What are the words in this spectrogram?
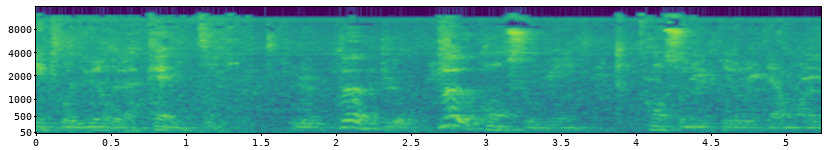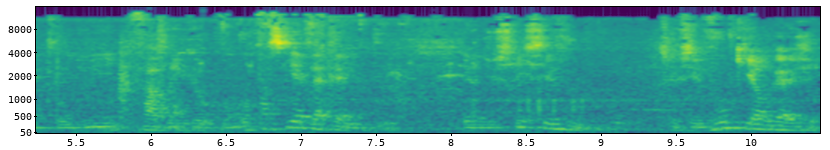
et produire de la qualité. Le peuple peut consommer, consommer prioritairement les produits fabriqués au Congo parce qu'il y a de la qualité. L'industrie, c'est vous. Parce que c'est vous qui engagez.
